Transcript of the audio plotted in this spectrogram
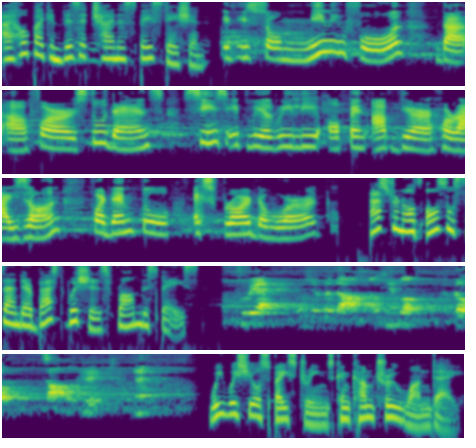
I hope I can visit China's space station. It is so meaningful that uh, for students, since it will really open up their horizon for them to explore the world. Astronauts also send their best wishes from the space. We wish your space dreams can come true one day.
